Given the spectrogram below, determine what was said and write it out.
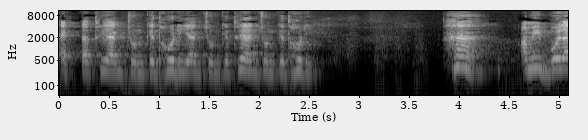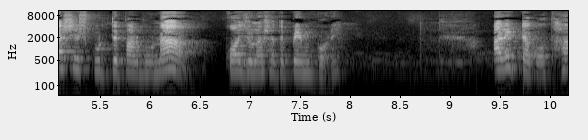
একটা থুই একজনকে ধরি, একজনকে থুই একজনকে ধরি। হ্যাঁ আমি বইলা শেষ করতে পারব না। কয়জনের সাথে প্রেম করে? আরেকটা কথা।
